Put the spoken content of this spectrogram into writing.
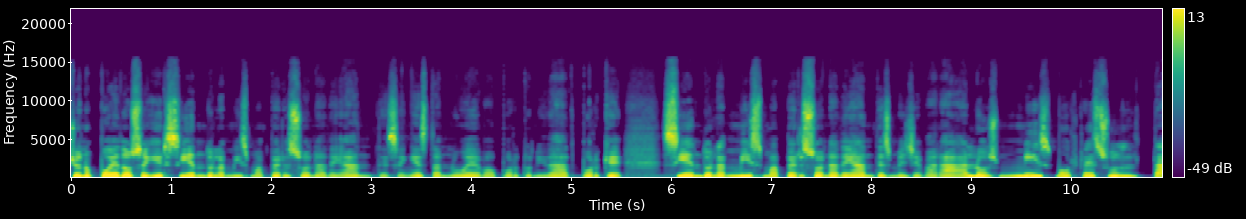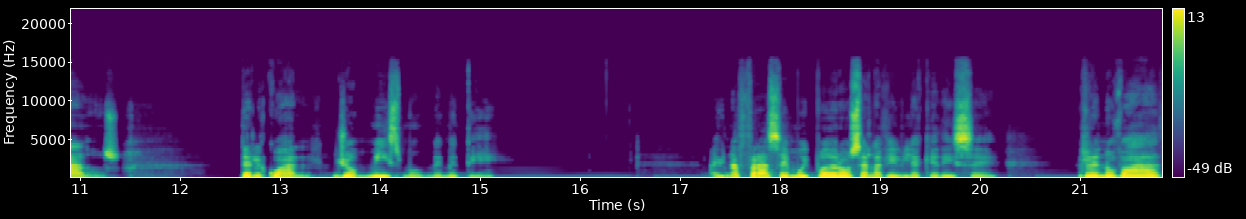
yo no puedo seguir siendo la misma persona de antes en esta nueva oportunidad porque siendo la misma persona de antes me llevará a los mismos resultados del cual yo mismo me metí. Hay una frase muy poderosa en la Biblia que dice, renovad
